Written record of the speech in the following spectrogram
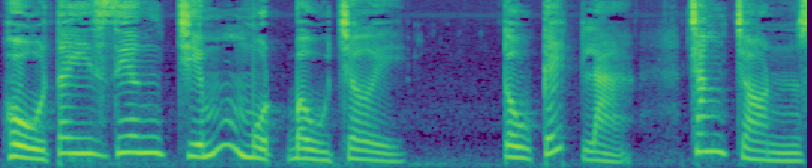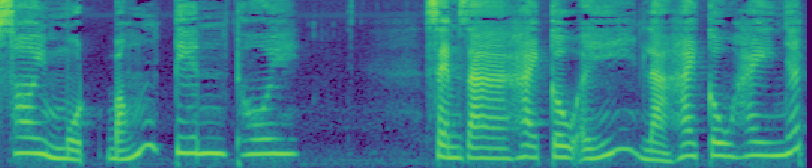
Hồ Tây riêng chiếm một bầu trời. Câu kết là Trăng tròn soi một bóng tiên thôi. Xem ra hai câu ấy là hai câu hay nhất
